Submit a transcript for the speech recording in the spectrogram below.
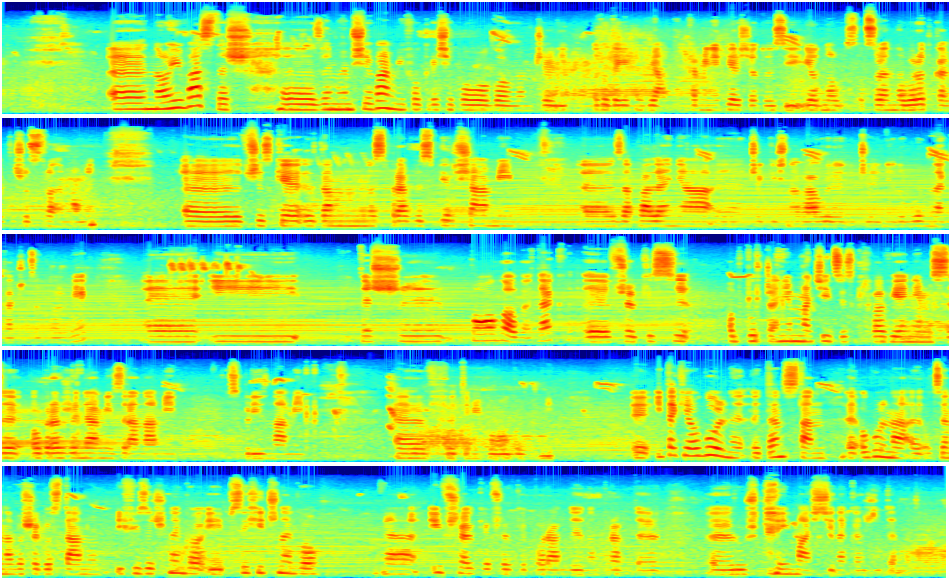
E, No i Was też e, zajmujemy się Wami w okresie połogowym, czyli, no to tak jak mówiłam, kamienie piersią to jest i od, now- od strony noworodka, ale też od strony mamy. Wszystkie tam sprawy z piersiami, zapalenia, czy jakieś nawały, czy niedobór mleka, czy cokolwiek. I też y, połogowe, tak? Y, Wszelkie z obkurczaniem macicy, z krwawieniem, z obrażeniami, z ranami, z bliznami e, tymi połogowymi. Y, I taki ogólny ten stan, ogólna ocena waszego stanu i fizycznego, i psychicznego, e, i wszelkie, wszelkie porady naprawdę y, różnej maści na każdy temat.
